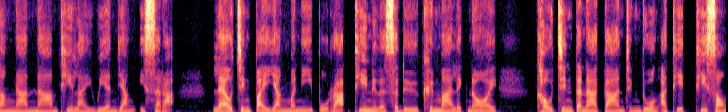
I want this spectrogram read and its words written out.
ลังงานน้ำที่ไหลเวียนอย่างอิสระ แล้วจึงไปยังมณีปุระที่เหนือสะดือขึ้นมาเล็กน้อย เขาจินตนาการถึงดวงอาทิตย์ที่ส่อง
